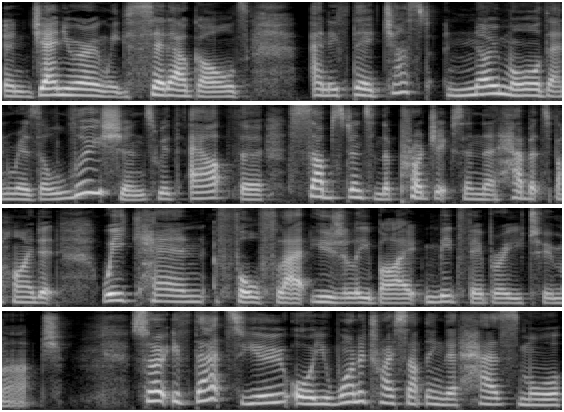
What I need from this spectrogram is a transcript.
and January, and we set our goals. And if they're just no more than resolutions without the substance and the projects and the habits behind it, we can fall flat usually by mid February to March. So, if that's you, or you want to try something that has more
